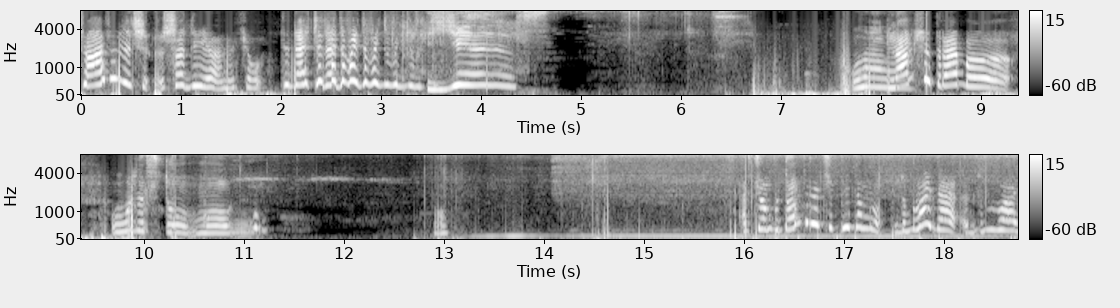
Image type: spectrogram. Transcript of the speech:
Сади не ч- сади я на чого. Ти дай, ти дай, давай, давай, давай, давай. Єс! Ура! Нам ще треба удочку мовну. О. Артем, потім, до речі, підемо. Добувай, дай, добувай.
